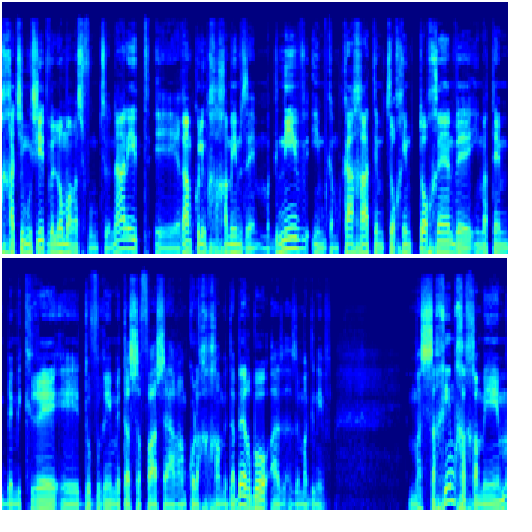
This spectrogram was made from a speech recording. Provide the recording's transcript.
חד שימושית ולא ממש פונקציונלית אה, רמקולים חכמים זה מגניב אם גם ככה אתם צורכים תוכן ואם אתם במקרה אה, דוברים את השפה שהרמקול החכם מדבר בו אז, אז זה מגניב. מסכים חכמים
